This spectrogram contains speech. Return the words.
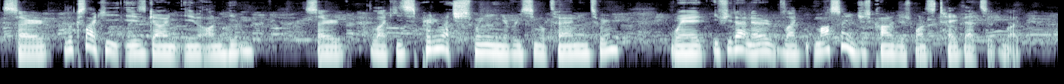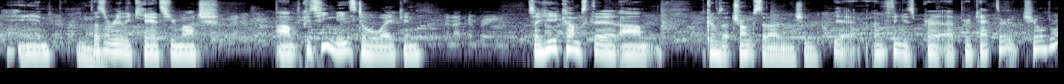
So looks like he is going in on him. So like he's pretty much swinging every single turn into him. Where if you don't know, like Marseille just kind of just wants to take that to like hand. Doesn't really care too much, um, because he needs to awaken. So here comes the um, here comes that trunks that I mentioned. yeah, I think it's pre- uh, protector children.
